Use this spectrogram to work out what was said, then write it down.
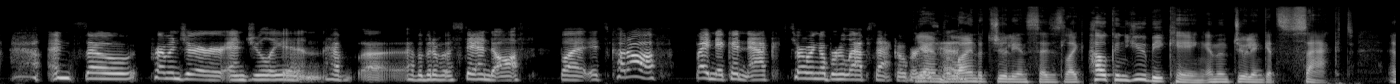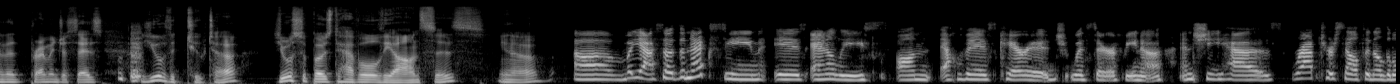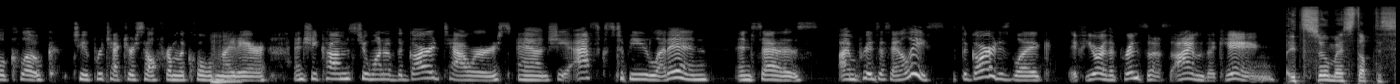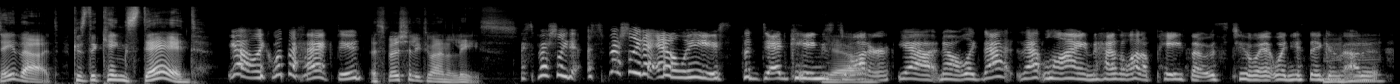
and so Preminger and Julian have uh, have a bit of a standoff, but it's cut off by Nick and Knack throwing a burlap sack over Yeah, his and the line that Julian says is like, "How can you be king?" And then Julian gets sacked, and then Preminger says, "You're the tutor. You're supposed to have all the answers." You know. Um, but yeah, so the next scene is Annalise on Hervé's carriage with Serafina, and she has wrapped herself in a little cloak to protect herself from the cold night air. And she comes to one of the guard towers and she asks to be let in and says, I'm Princess Annalise. But the guard is like, If you're the princess, I'm the king. It's so messed up to say that because the king's dead, Yeah, like what the heck, dude? especially to Annalise. especially to especially to Annalise, the dead king's Yeah. daughter. Yeah, no, like that that line has a lot of pathos to it when you think about mm-hmm. it.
